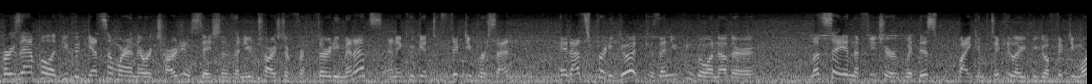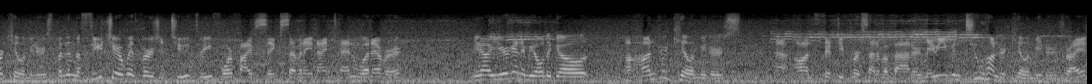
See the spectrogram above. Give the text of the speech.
for example, if you could get somewhere and there were charging stations and you charged it for 30 minutes and it could get to 50%, hey, that's pretty good because then you can go another, let's say in the future with this bike in particular, you could go 50 more kilometers, but in the future with version 2, 3, 4, 5, 6, 7, 8, 9, 10, whatever, you know, you're gonna be able to go 100 kilometers uh, on 50% of a battery, maybe even 200 kilometers, right?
